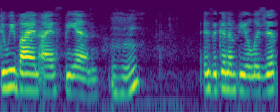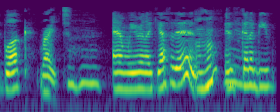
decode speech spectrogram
do we buy an ISBN? hmm Is it going to be a legit book? Right. Mhm. And we were like, yes, it is. Mhm. It's going to be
